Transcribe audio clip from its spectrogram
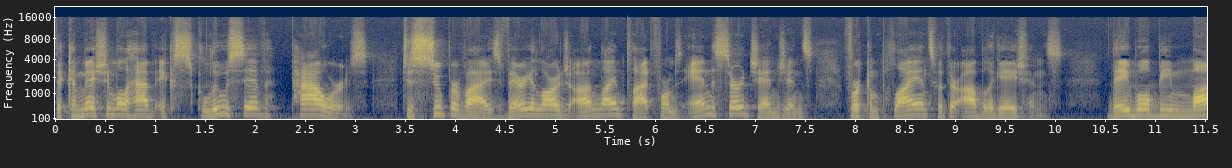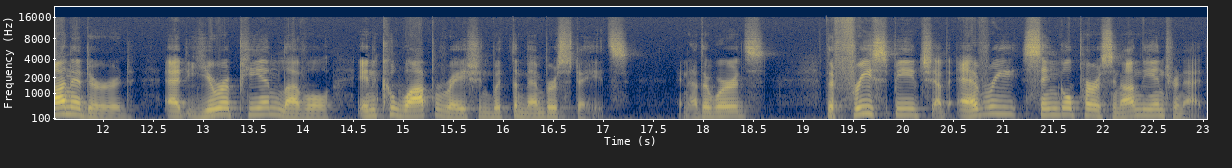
the Commission will have exclusive powers to supervise very large online platforms and search engines for compliance with their obligations. They will be monitored at European level in cooperation with the member states. In other words, the free speech of every single person on the internet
